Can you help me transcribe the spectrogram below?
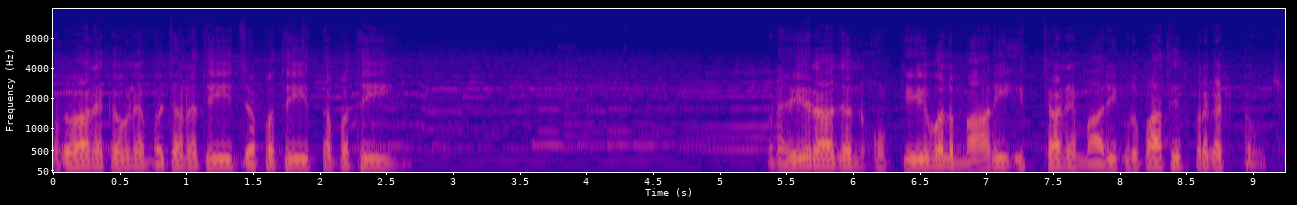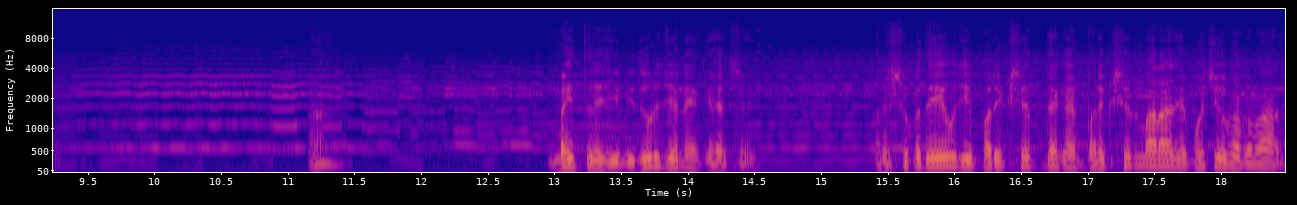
ભગવાને કહ્યું ને, ભજનથી, જપથી, તપથી. પણ હે રાજન, હું કેવલ મારી ઈચ્છા ને મારી કૃપાથી જ પ્રગટ થઉં છું. હા? મૈત્રીજી વિદુરજીને કહે છે, અને સુખદેવજી પરીક્ષિતને કહે, પરીક્ષિત મહારાજે પૂછ્યું, ભગવાન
